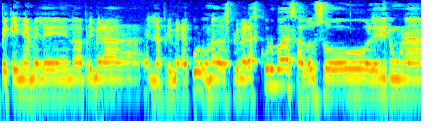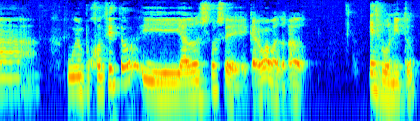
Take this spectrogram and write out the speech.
pequeña mele en la primera en la primera curva, una de las primeras curvas, Alonso le dieron una un empujoncito y Alonso se cargó a Maldonado. Es bonito.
